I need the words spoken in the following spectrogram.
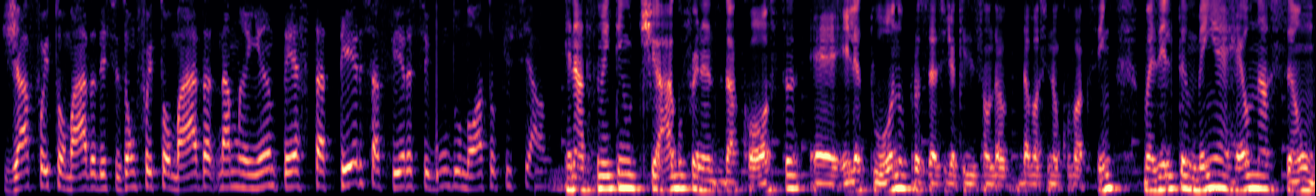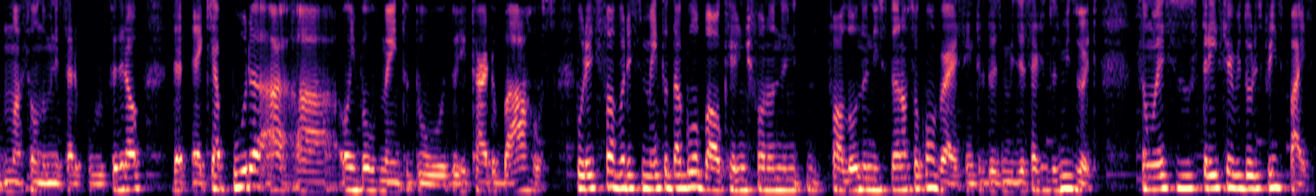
já foi tomada. A decisão foi tomada na manhã desta terça-feira, segundo nota oficial. Renata, também tem o Tiago Fernandes da Costa. É, ele atuou no processo de aquisição da, da, vacina Covaxin, mas ele também é réu na ação, uma ação do Ministério Público Federal, é, que apura a, a, o envolvimento do, do, Ricardo Barros por esse favorecimento da Global, que a gente falou no, falou no início da nossa conversa, entre 2017 e 2018. São esses os três servidores principais.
